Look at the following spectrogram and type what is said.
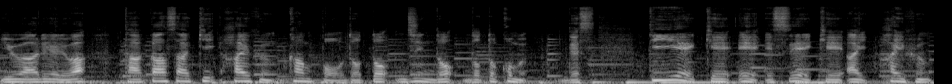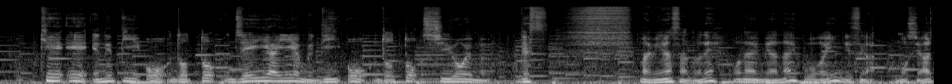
URL は高崎漢方人道 .com です。Takasaki- kanpo.jimdo.com です。まあ、皆さんのねお悩みはない方がいいんですがもしあっ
